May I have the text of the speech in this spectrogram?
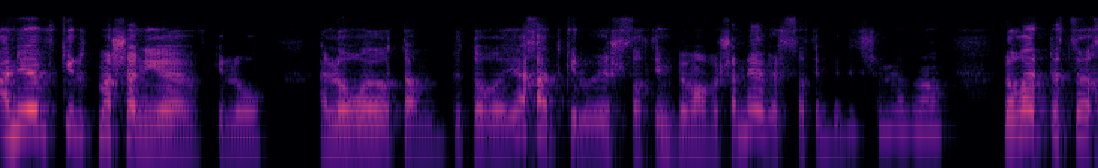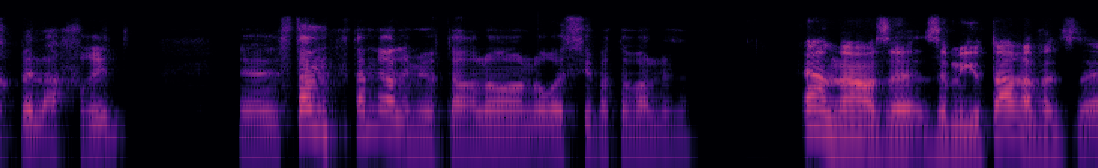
אני אוהב כאילו את מה שאני אוהב, כאילו, אני לא רואה אותם בתור יחד, כאילו יש סרטים במרוויל שאני אוהב, יש סרטים בדיס שאני אוהב, לא, לא רואה את הצורך בלהפריד. אה, סתם, סתם נראה לי מיותר, לא, לא רואה סיבה טובה לזה. כן, לא, זה, זה מיותר, אבל זה...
